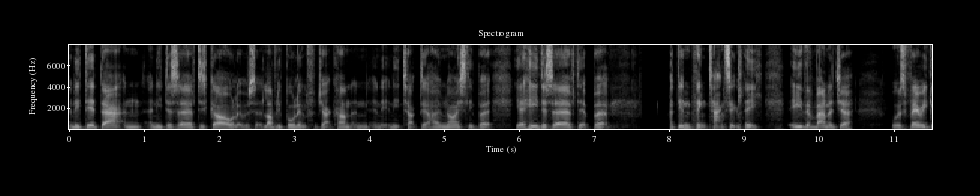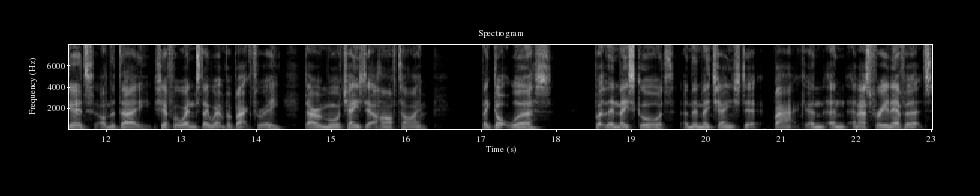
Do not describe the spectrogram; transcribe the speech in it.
and he did that, and, and he deserved his goal. It was a lovely ball in from Jack Hunt, and, and, and he tucked it home nicely. But yeah, he deserved it. But I didn't think tactically either manager was very good on the day. Sheffield Wednesday went for back three. Darren Moore changed it at half time. They got worse, but then they scored, and then they changed it back. And and and as for Ian Evatt,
